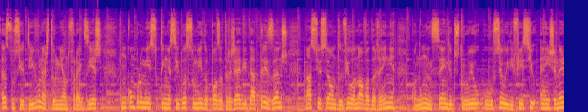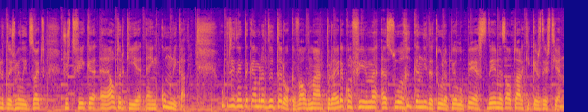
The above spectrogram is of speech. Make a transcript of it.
associativo nesta União de Freguesias um compromisso que tinha sido assumido após a tragédia de há três anos na Associação de Vila Nova da Rainha, quando um incêndio destruiu o seu edifício em janeiro de 2018, justifica a autarquia em comunicado. O presidente da Câmara de Tarouca, Valdemar Pereira, confirma a sua recandidatura pelo PSD nas autárquicas deste ano.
